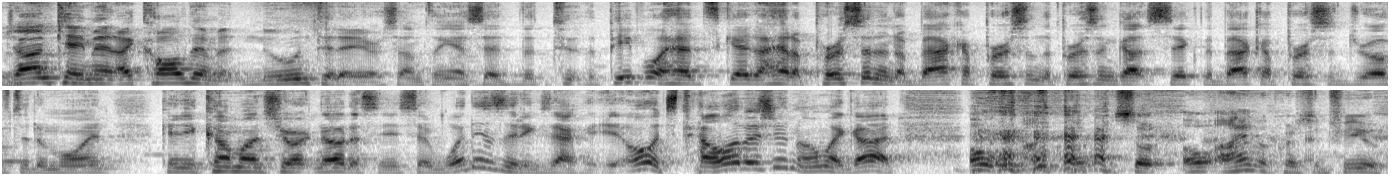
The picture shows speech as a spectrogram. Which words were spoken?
John came in. I called him at noon today or something. I said the, two, the people I had scheduled. I had a person and a backup person. The person got sick. The backup person drove to Des Moines. Can you come on short notice? And he said, "What is it exactly? Oh, it's television. Oh my God." Oh, okay, so oh, I have a question for you.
